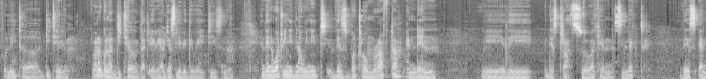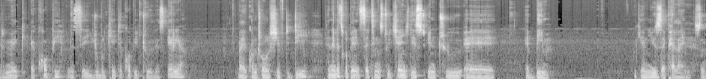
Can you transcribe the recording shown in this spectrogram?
for later detailing we're not going to detail that area i'll just leave it the way it is now. And then what we need now we need this bottom rafter and then we the the struts so i can select this and make a copy let's say duplicate a copy to this area by control shift d. And then let's open its settings to change this into a a beam. We can use a per line it's not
